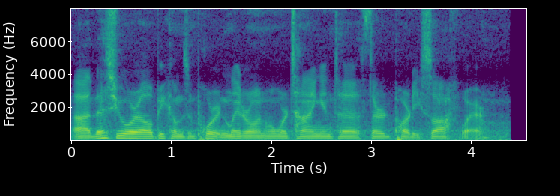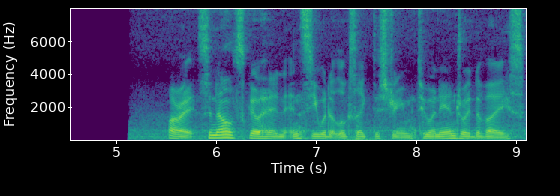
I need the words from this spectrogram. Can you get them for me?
uh, this URL becomes important later on when we're tying into third-party software. Alright, so now let's go ahead and see what it looks like to stream to an Android device.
